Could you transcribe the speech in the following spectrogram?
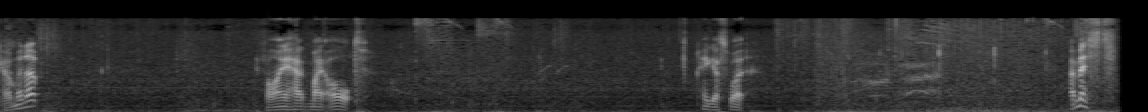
Coming up. If only I had my ult. Hey, guess what? I missed.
